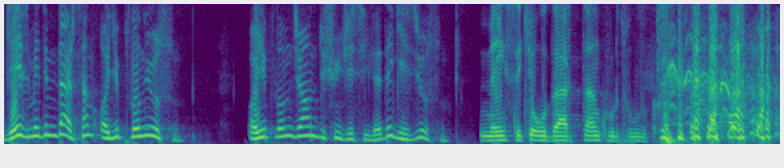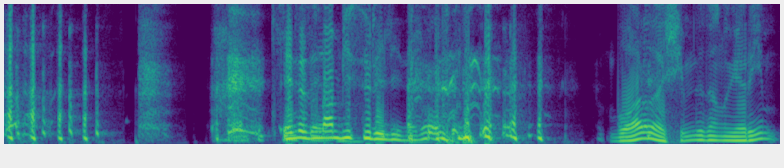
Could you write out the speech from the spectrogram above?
Gezmedim dersen ayıplanıyorsun. Ayıplanacağın düşüncesiyle de geziyorsun. Neyse ki o dertten kurtulduk. En azından bir süreliğine. Bu arada şimdiden uyarayım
